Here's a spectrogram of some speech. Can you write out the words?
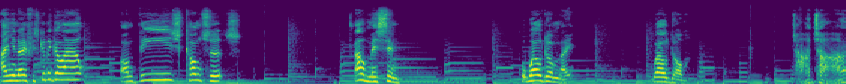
And you know, if he's going to go out on these concerts, I'll miss him. But well done, mate. Well done. 查查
